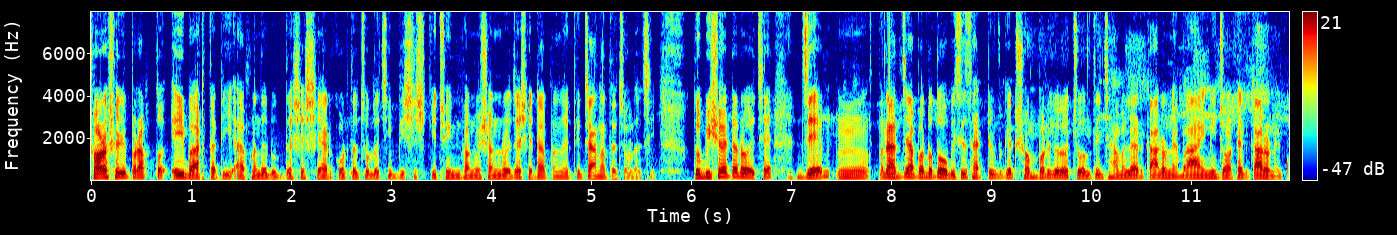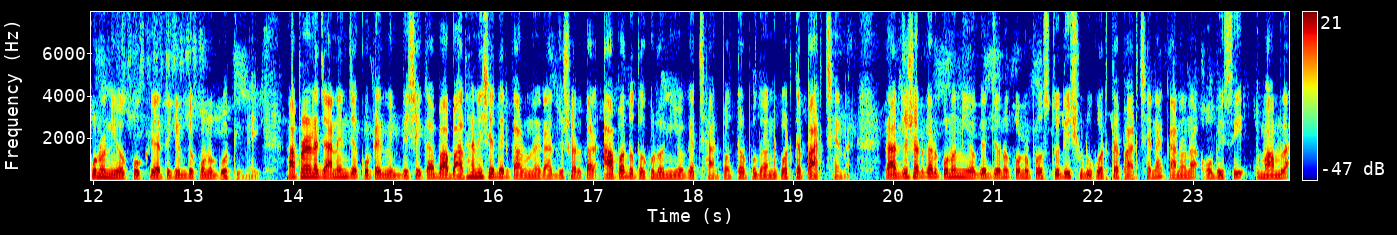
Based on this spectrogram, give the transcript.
সরাসরি প্রাপ্ত এই বার্তাটি আপনাদের উদ্দেশ্যে শেয়ার করতে চলেছি। বিশেষ কিছু ইনফরমেশন রয়েছে, সেটা আপনাদেরকে জানাতে চলেছি। তো বিষয়টা রয়েছে যে রাজ্যে আপাতত ওবিসি সার্টিফিকেট সম্পর্কিত চলতি ঝামেলার কারণে বা আইনি জটের কারণে কোনো নিয়োগ প্রক্রিয়াতে কিন্তু কোনো গতি নেই। আপনারা জানেন যে কোর্টের নির্দেশিকা বা বাধা নিষেধের কারণে রাজ্য সরকার আপাতত কোনো নিয়োগের ছাড়পত্র প্রদান করতে পারছে না। রাজ্য সরকার কোনো নিয়োগের জন্য কোনো প্রস্তুতি শুরু করতে পারছে না, কেননা ওবিসি মামলা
